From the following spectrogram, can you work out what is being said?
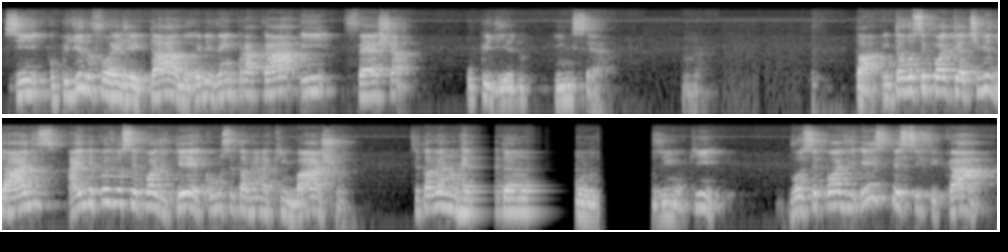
se o pedido for rejeitado, ele vem para cá e fecha o pedido e encerra. Né? Tá, então você pode ter atividades, aí depois você pode ter, como você está vendo aqui embaixo, você está vendo um retângulozinho aqui, você pode especificar,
